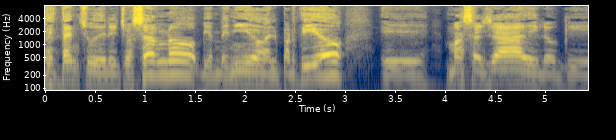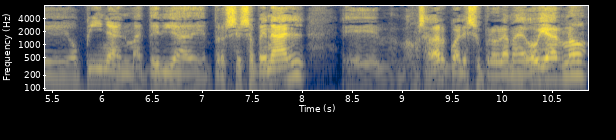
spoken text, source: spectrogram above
Nacional. está en su derecho a hacerlo, bienvenido al partido, eh, más allá de lo que opina en materia de proceso penal, eh, vamos a ver cuál es su programa de gobierno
